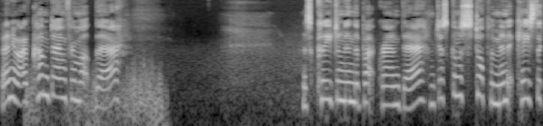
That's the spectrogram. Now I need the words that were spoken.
But anyway, I've come down from up there. There's Clevedon in the background there. I'm just going to stop a minute in case the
